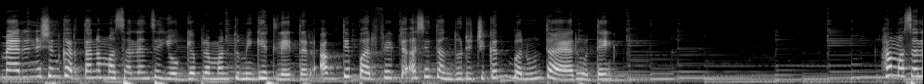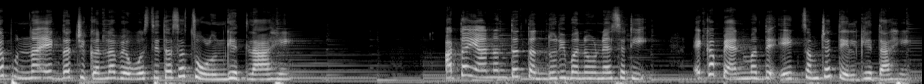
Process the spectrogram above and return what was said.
मॅरिनेशन करताना मसाल्यांचे योग्य प्रमाण तुम्ही घेतले तर अगदी परफेक्ट असे तंदुरी चिकन बनवून तयार होते. हा मसाला पुन्हा एकदा चिकनला व्यवस्थित असा चोळून घेतला आहे. आता यानंतर तंदुरी बनवण्यासाठी एका पॅनमध्ये एक चमचा तेल घेत आहे.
